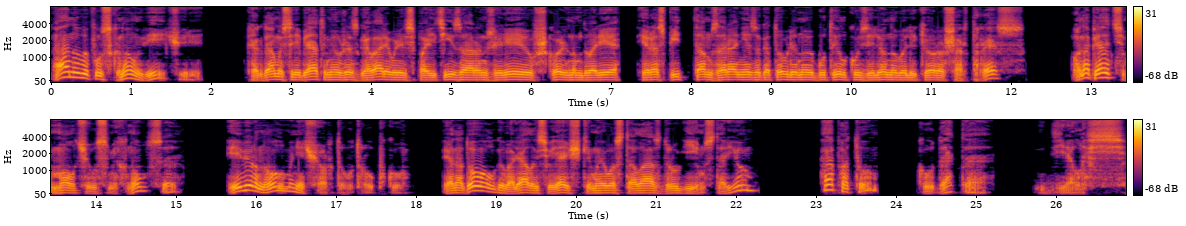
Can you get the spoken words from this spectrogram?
А на выпускном вечере, когда мы с ребятами уже сговаривались пойти за оранжерею в школьном дворе и распить там заранее заготовленную бутылку зеленого ликера «Шартрес», он опять молча усмехнулся и вернул мне чертову трубку. И она долго валялась в ящике моего стола с другим старьем, а потом куда-то делась.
